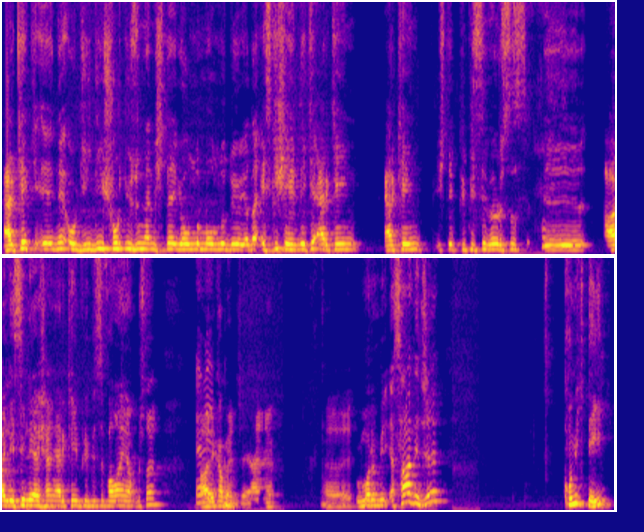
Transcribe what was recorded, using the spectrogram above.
erkek e, ne o giydiği şort yüzünden işte yollu mollu diyor ya da Eskişehir'deki erkeğin erkeğin işte pipisi versus e, ailesiyle yaşayan erkeğin pipisi falan yapmışlar. Evet. Harika bence yani. e, umarım bir ya sadece komik değil.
